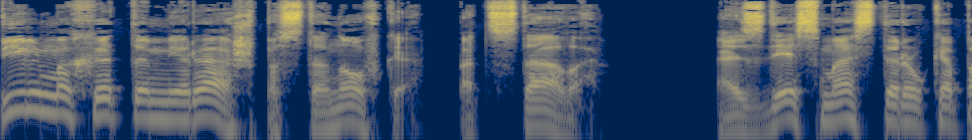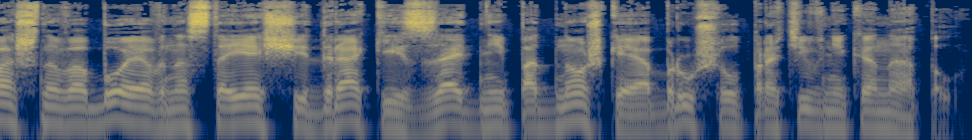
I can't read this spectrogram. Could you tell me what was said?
В фильмах это мираж, постановка, подстава. А здесь мастер рукопашного боя в настоящей драке с задней подножкой обрушил противника на пол.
